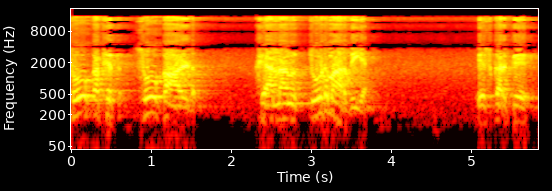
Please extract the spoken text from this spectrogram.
ਸੋ ਕਥਿਤ ਸੋ ਕਾਲਡ ਖਿਆਲਾਂ ਨੂੰ ਚੋਟ ਮਾਰਦੀ ਹੈ। ਇਸ ਕਰਕੇ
